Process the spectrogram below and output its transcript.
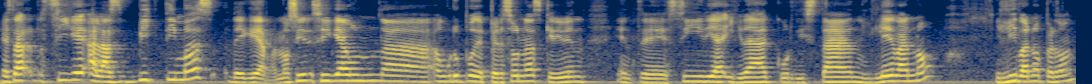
Esta sigue a las víctimas de guerra, ¿no? Sigue a, una, a un grupo de personas que viven entre Siria, Irak, Kurdistán y Líbano, Líbano, perdón,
